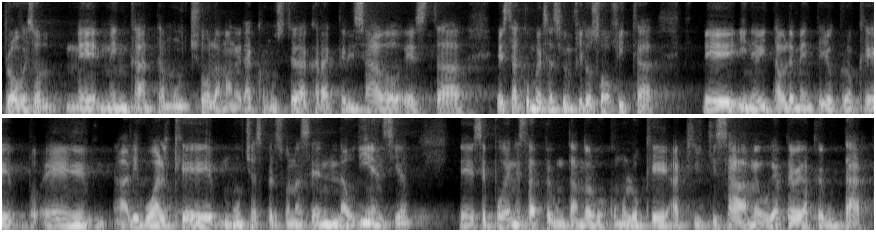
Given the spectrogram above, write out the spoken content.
profesor, me, me, encanta mucho la manera como usted ha caracterizado esta, esta conversación filosófica. Eh, inevitablemente yo creo que, eh, al igual que muchas personas en la audiencia, eh, se pueden estar preguntando algo como lo que aquí quizá me voy a atrever a preguntar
